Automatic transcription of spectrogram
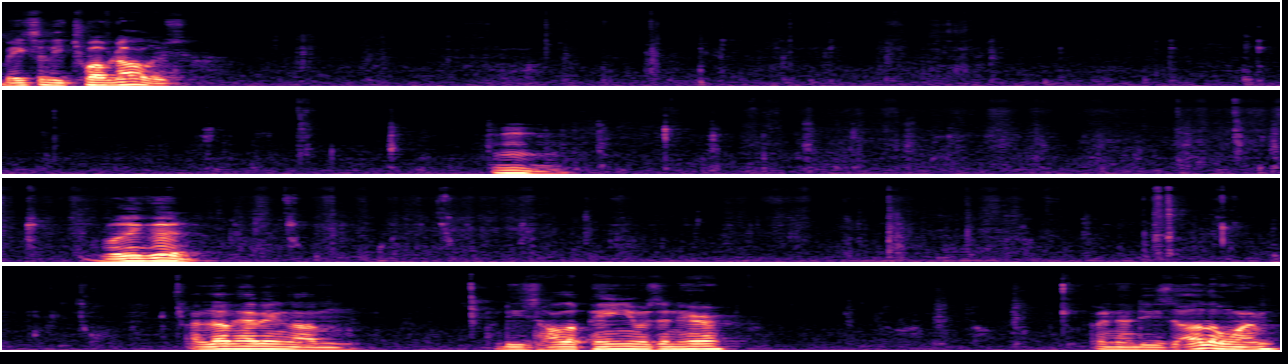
basically $12. Mmm. Really good. I love having um these jalapenos in here. And then these other one,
